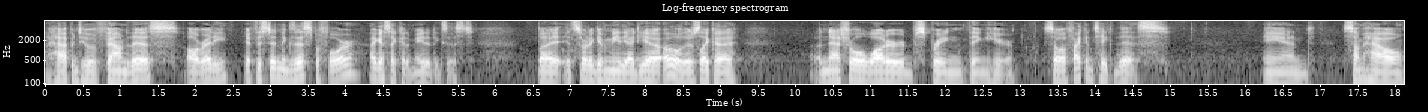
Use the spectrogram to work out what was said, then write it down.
I happen to have found this already. If this didn't exist before, I guess I could have made it exist. But it's sort of given me the idea oh there's like a a natural water spring thing here. So if i can take this and somehow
